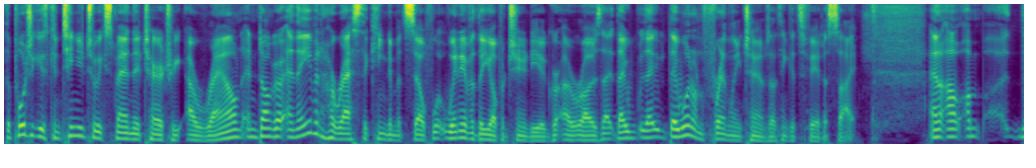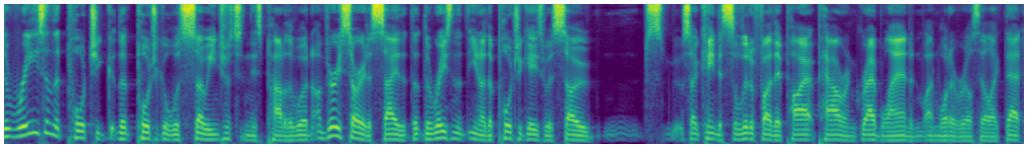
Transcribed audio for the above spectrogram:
the Portuguese continued to expand their territory around Ndongo, and they even harassed the kingdom itself whenever the opportunity arose. They, they, they, they weren't on friendly terms, I think it's fair to say. And I, I'm, the reason that Portugal, that Portugal was so interested in this part of the world, I'm very sorry to say that the, the reason that you know the Portuguese were so so keen to solidify their power and grab land and, and whatever else they like that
